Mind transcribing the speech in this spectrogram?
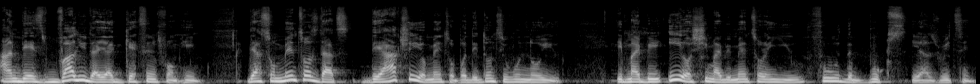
And there's value that you're getting from him. There are some mentors that they are actually your mentor, but they don't even know you. It might be he or she might be mentoring you through the books he has written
